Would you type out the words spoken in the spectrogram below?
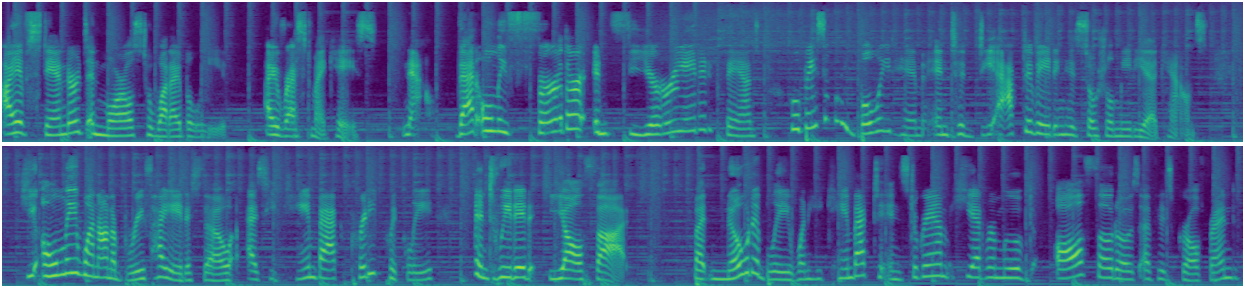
I have standards and morals to what I believe. I rest my case. Now, that only further infuriated fans who basically bullied him into deactivating his social media accounts. He only went on a brief hiatus, though, as he came back pretty quickly and tweeted, Y'all thought. But notably, when he came back to Instagram, he had removed all photos of his girlfriend.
